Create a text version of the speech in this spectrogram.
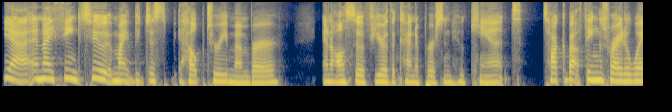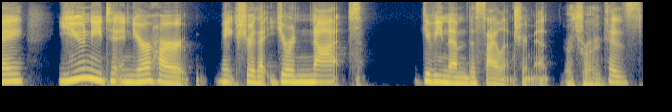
yeah, and I think too, it might be just help to remember, and also if you're the kind of person who can't talk about things right away, you need to in your heart make sure that you're not giving them the silent treatment. That's right. Because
